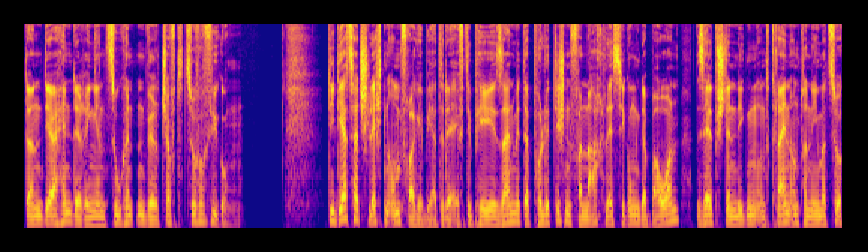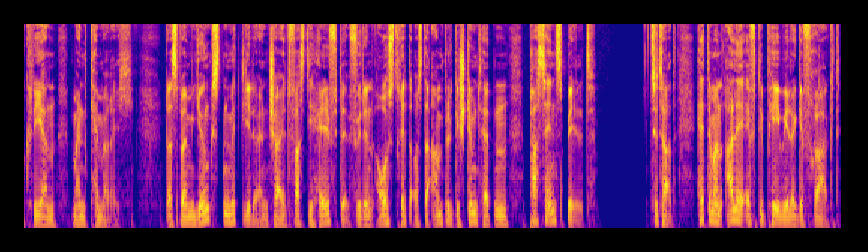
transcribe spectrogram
dann der händeringend suchenden Wirtschaft zur Verfügung. Die derzeit schlechten Umfragewerte der FDP seien mit der politischen Vernachlässigung der Bauern, Selbstständigen und Kleinunternehmer zu erklären, meint Kemmerich. Dass beim jüngsten Mitgliederentscheid fast die Hälfte für den Austritt aus der Ampel gestimmt hätten, passe ins Bild. Zitat: Hätte man alle FDP-Wähler gefragt,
